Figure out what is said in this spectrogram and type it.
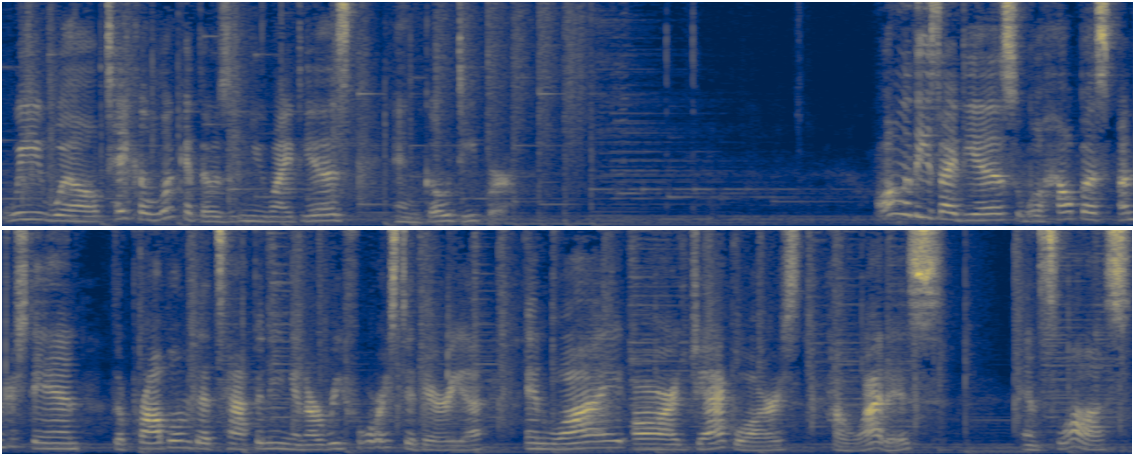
we will take a look at those new ideas and go deeper. all of these ideas will help us understand the problem that's happening in our reforested area and why our jaguars, jaguares, and sloths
